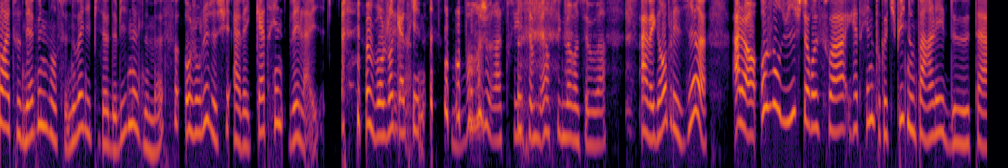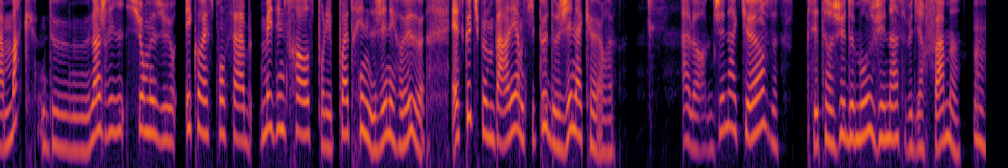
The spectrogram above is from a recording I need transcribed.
Bonjour à tous, bienvenue dans ce nouvel épisode de Business de Meuf. Aujourd'hui, je suis avec Catherine Velaille. Bonjour Catherine. Bonjour Astrid, merci de me recevoir. Avec grand plaisir. Alors aujourd'hui, je te reçois Catherine pour que tu puisses nous parler de ta marque de lingerie sur mesure éco-responsable Made in France pour les poitrines généreuses. Est-ce que tu peux me parler un petit peu de Jenna Curve Alors Jenna Curves, c'est un jeu de mots. Jenna, ça veut dire femme. Mhm.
